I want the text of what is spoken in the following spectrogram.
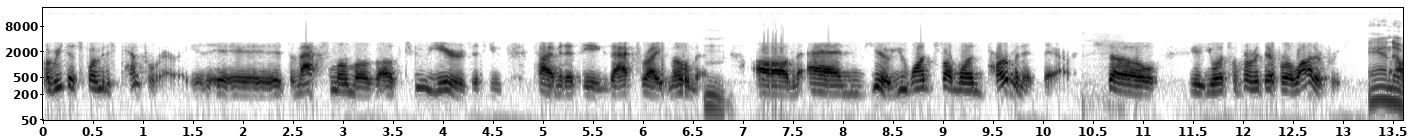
a recess appointment is temporary. It, it, it's a maximum of, of two years if you time it at the exact right moment. Mm. Um, and, you know, you want someone permanent there. So you, you want someone permanent there for a lot of reasons. And of,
